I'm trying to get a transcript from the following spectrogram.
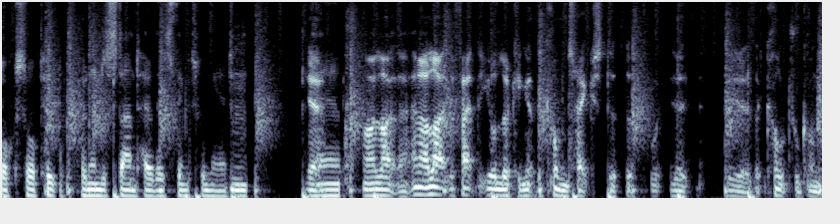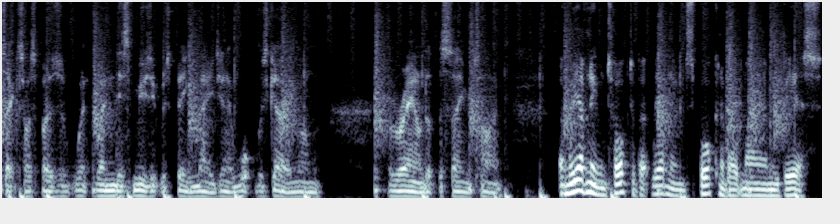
book so people can understand how these things were made. Yeah, I like that, and I like the fact that you're looking at the context, that the, the, the, the cultural context, I suppose, when, when this music was being made. You know what was going on around at the same time. And we haven't even talked about, we haven't even spoken about Miami bass.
